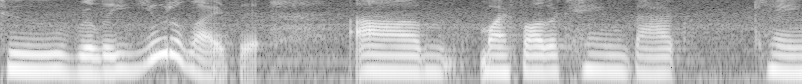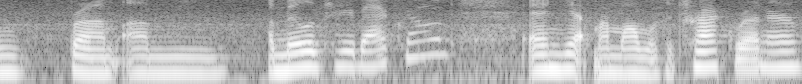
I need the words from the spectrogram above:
to really utilize it. Um, my father came back, came from um, a military background, and yet my mom was a track runner.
